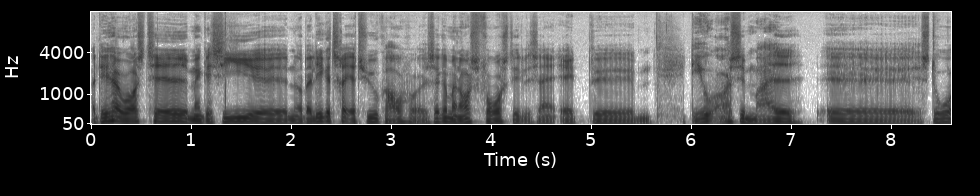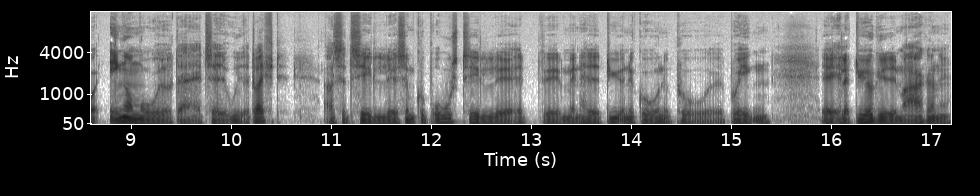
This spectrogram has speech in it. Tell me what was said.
Og det har jo også taget, man kan sige, øh, når der ligger 23 gravhøje, så kan man også forestille sig, at øh, det er jo også meget øh, store engområder, der er taget ud af drift altså til, øh, som kunne bruges til, øh, at øh, man havde dyrene gående på, på engen, eller dyrkede markerne.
